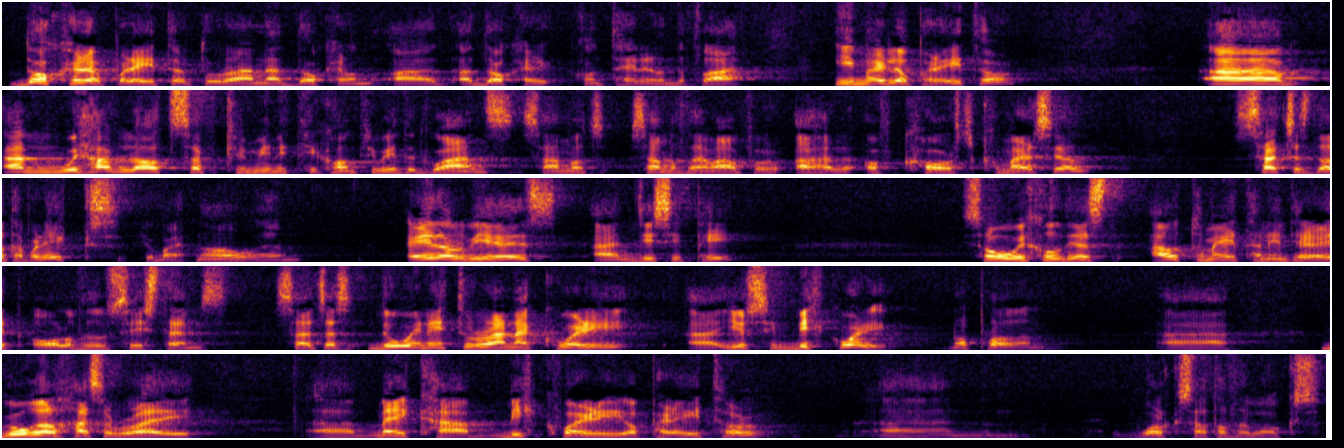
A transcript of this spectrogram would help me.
Docker operator to run a Docker, on, a Docker container on the fly, email operator. Um, and we have lots of community contributed ones. Some of, some of them are, are, of course, commercial, such as Databricks, you might know them, AWS, and GCP. So we could just automate and integrate all of those systems, such as do we need to run a query uh, using BigQuery? No problem. Uh, Google has already uh, make a BigQuery operator and works out of the box.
